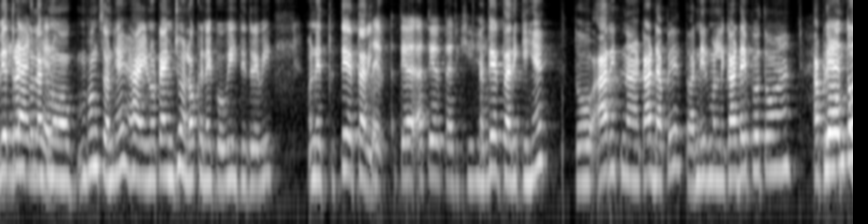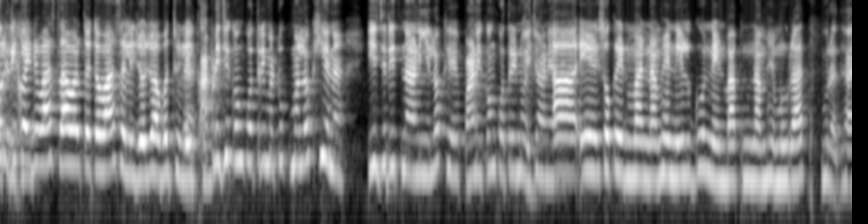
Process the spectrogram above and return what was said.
બે ત્રણ કલાકનો ફંક્શન હે. હા એનો ટાઈમ જો લખીને આપ્યો વીસથી ત્રેવી. અને તેર તારીખ. તેર તારીખી આ તેર તારીખી હે. તો આ રીતના કાર્ડ આપે. તો આ નિર્મલને કાર્ડ આપ્યો તો આપણે તુર્કી કોઈને વાંચતા આવડતો હોય તો વાંચેલી જોજો આ બધું લખ્યું. આપણે જે કંકોત્રીમાં ટૂંકમાં લખીએ ને એ જ રીતના આણીએ લખે. પાણી કંકોત્રી નો જાણે આ એ છોકરીનું નામ હે નીલગુણ ને બાપનું નામ હે મુરાદ. મુરાદ હા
